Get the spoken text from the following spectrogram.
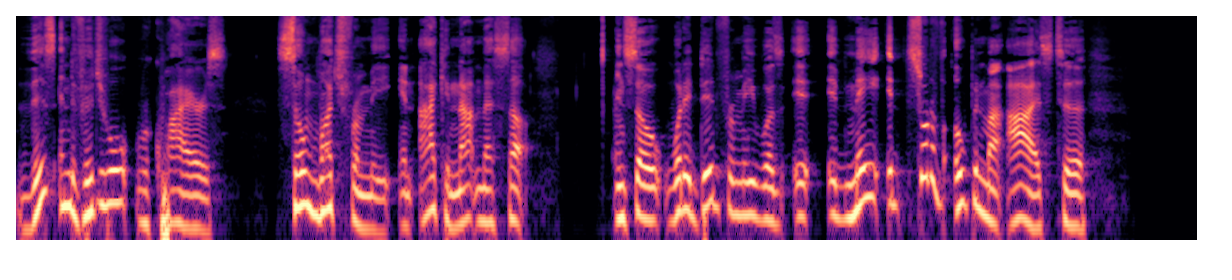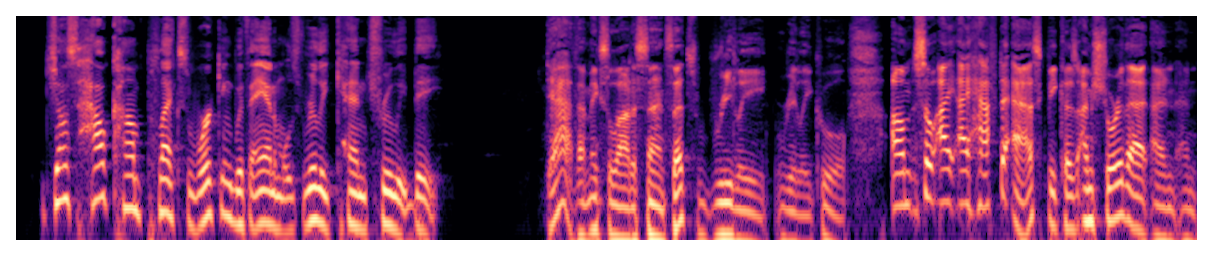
this individual requires so much from me, and I cannot mess up. And so what it did for me was it, it made, it sort of opened my eyes to just how complex working with animals really can truly be. Yeah, that makes a lot of sense. That's really, really cool. Um, so I, I have to ask because I'm sure that, and, and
